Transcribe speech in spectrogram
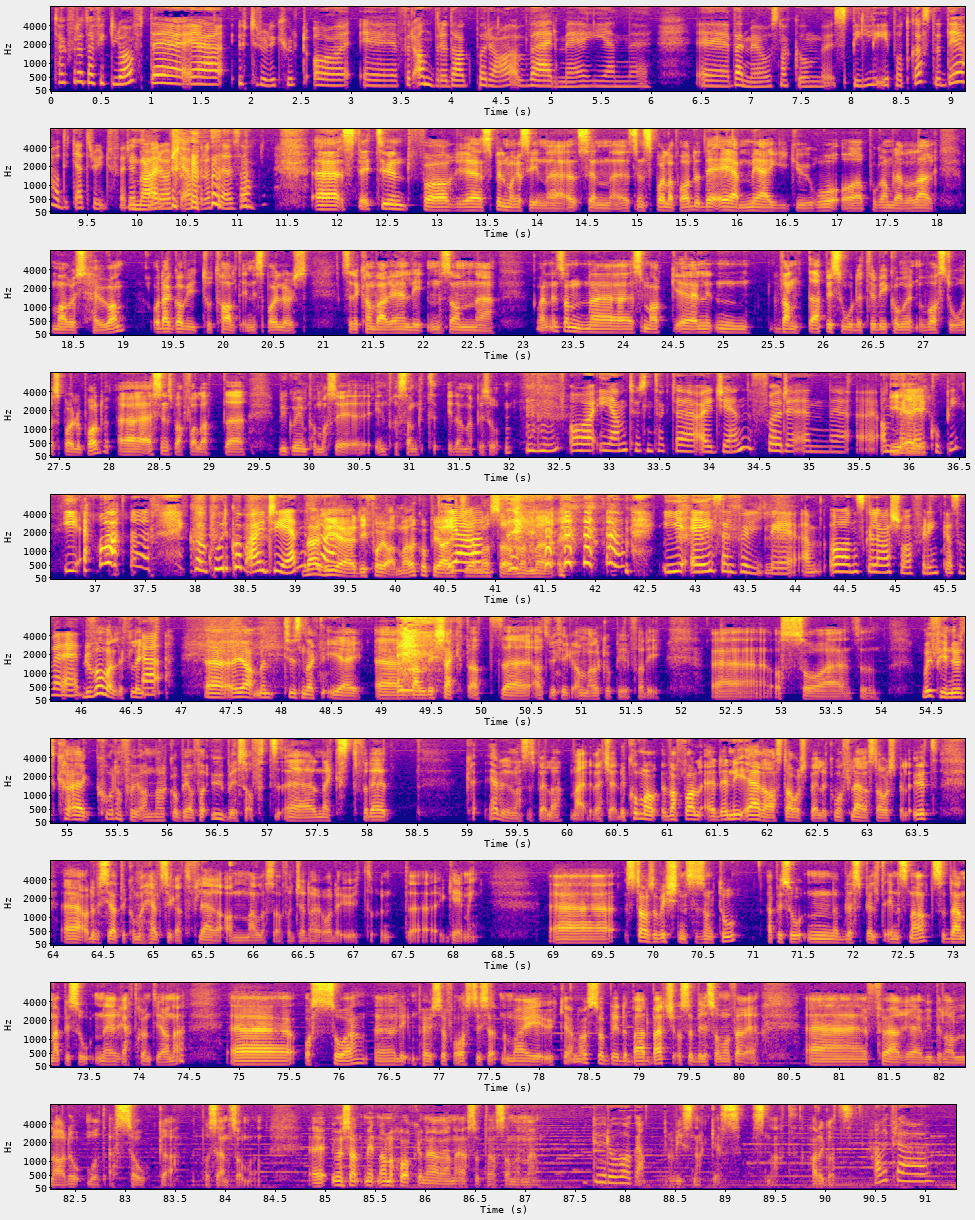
Takk for at jeg fikk lov. Det er utrolig kult å eh, for andre dag på rad være med i en eh, være med og snakke om spill i podkast. Det hadde ikke jeg trodd for et Nei. par år siden, for å si det sånn. uh, stay tuned for uh, Spillmagasinet sin, uh, sin spoilerpod. Det er meg, Guro, og programleder der, Marius Hauan. Og der går vi totalt inn i spoilers, så det kan være en liten sånn uh, en sånn uh, smak, eh, en liten venteepisode til vi kommer ut med vår store spoilerpod. Uh, jeg syns i hvert fall at uh, vi går inn på masse interessant i den episoden. Mm -hmm. Og igjen tusen takk til IGN for en uh, anmelderkopi. E Hvor kom IGN fra? Nei, de, de får jo anmelderkopi av IGN ja. også, men EA, selvfølgelig. Um, å, nå skulle jeg være så flink. Altså bare Du var veldig flink. Ja. ja men tusen takk til EA. veldig kjekt at, at vi fikk anmelderkopi fra de. Eh, og så, eh, så, må vi finne ut hva, hvordan får vi anmelderkopier fra Ubisoft eh, next. For det hva er det det neste spillet? Nei, det vet jeg ikke. Det kommer i hvert fall, det er en ny æra av Star Wars-spill. Det kommer flere Star Wars-spill ut. Eh, og det vil si at det kommer helt sikkert flere anmeldelser for Jedi-rådet ut rundt gaming. Uh, Star Wars Vision sesong to Episoden blir spilt inn snart, så den episoden er rett rundt hjørnet. Eh, og så en eh, liten pause for oss til 17. mai i uken, og så blir det Bad Batch, og så blir det sommerferie. Eh, før vi begynner å lade opp mot Asoka på sensommeren. Eh, uansett, mitt navn er Håkon Øren, jeg sitter sammen med Guro Vågan. Vi snakkes snart. Ha det godt. Ha det bra.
